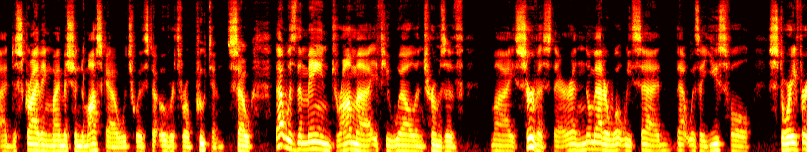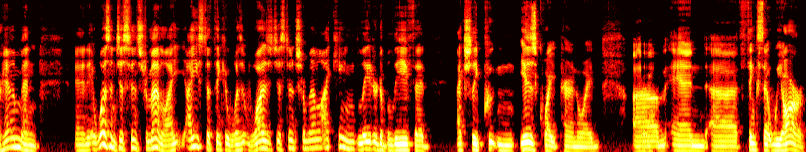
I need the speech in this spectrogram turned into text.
Uh, describing my mission to Moscow, which was to overthrow Putin. So that was the main drama, if you will, in terms of my service there. And no matter what we said, that was a useful story for him and and it wasn't just instrumental. I, I used to think it was it was just instrumental. I came later to believe that actually Putin is quite paranoid um, and uh, thinks that we are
